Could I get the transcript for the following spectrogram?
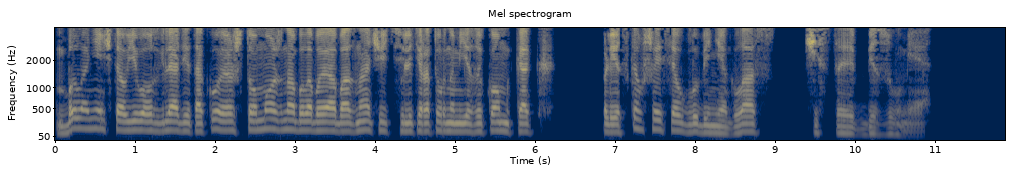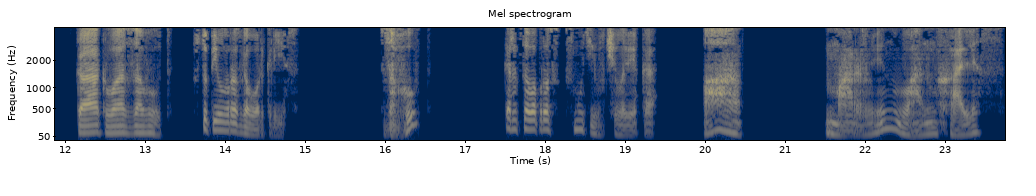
Было нечто в его взгляде такое, что можно было бы обозначить литературным языком как плескавшееся в глубине глаз чистое безумие. «Как вас зовут?» — вступил в разговор Крис. «Зовут?» Кажется, вопрос смутил человека. «А, Марвин Ван Халлес.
